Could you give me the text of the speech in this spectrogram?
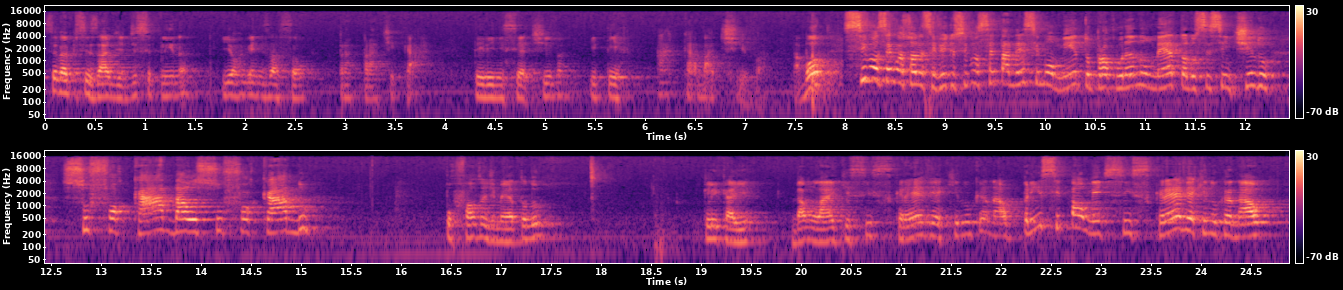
você vai precisar de disciplina e organização para praticar, ter iniciativa e ter acabativa tá bom? Se você gostou desse vídeo, se você está nesse momento procurando um método, se sentindo sufocada ou sufocado por falta de método, clica aí, dá um like, se inscreve aqui no canal. Principalmente se inscreve aqui no canal,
